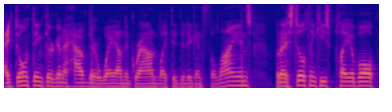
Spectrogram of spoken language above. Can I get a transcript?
I don't think they're going to have their way on the ground like they did against the Lions, but I still think he's playable.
